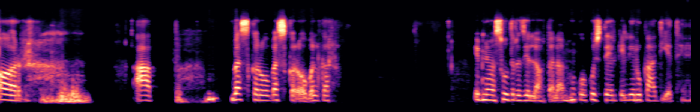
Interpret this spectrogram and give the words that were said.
اور آپ بس کرو بس کرو، بول کر۔ ابن مسعود رضی اللہ تعالیٰ عنہ کو کچھ دیر کے لیے رکا دیے تھے۔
